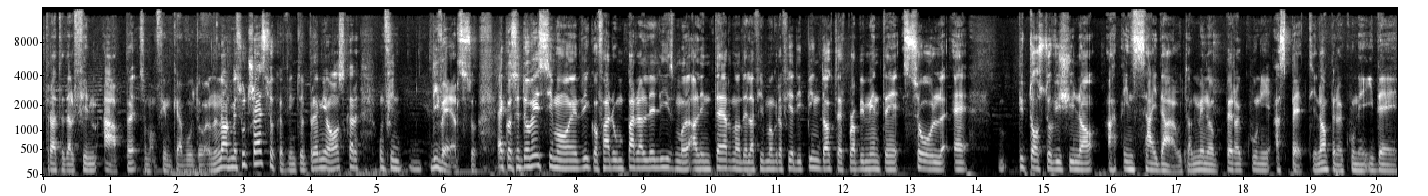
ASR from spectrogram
tratta dal film Up, insomma un film che ha avuto un enorme successo, che ha vinto il premio Oscar, un film diverso. Ecco, se dovessimo Enrico fare un parallelismo all'interno della filmografia di Pink Doctor, probabilmente Soul è piuttosto vicino Inside Out, almeno per alcuni aspetti, no? per alcune idee.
